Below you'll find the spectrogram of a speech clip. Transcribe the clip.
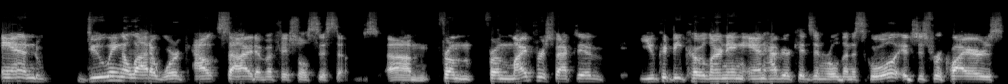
and doing a lot of work outside of official systems. Um, from from my perspective, you could be co-learning and have your kids enrolled in a school. It just requires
